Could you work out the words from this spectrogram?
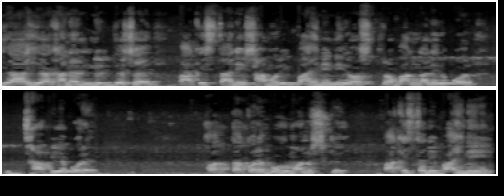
ইয়াহিয়া খানের নির্দেশে পাকিস্তানি সামরিক বাহিনী নিরস্ত্র বাঙালির উপর ঝাঁপিয়ে পড়ে। হত্যা করে বহু মানুষকে। পাকিস্তানি বাহিনী,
